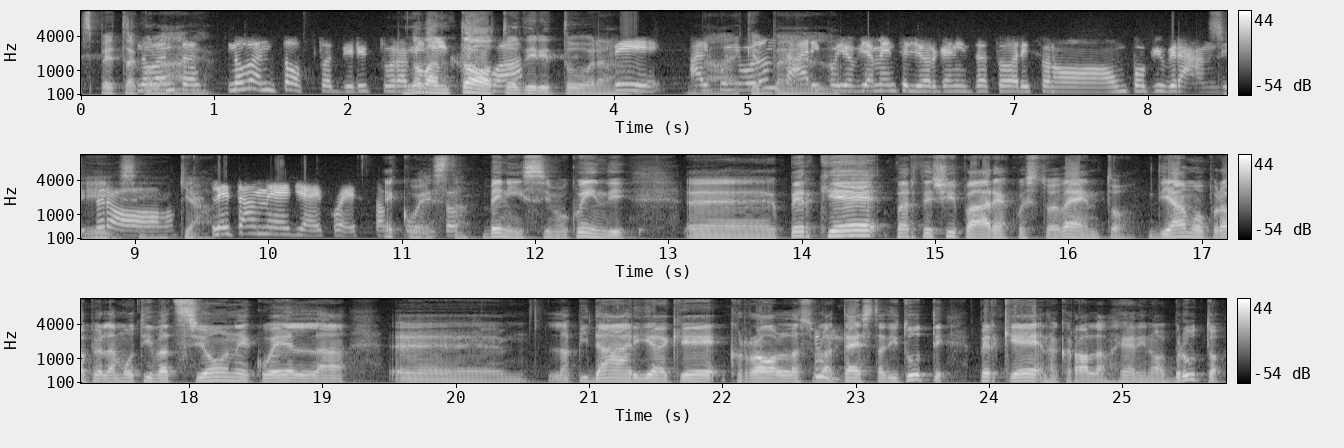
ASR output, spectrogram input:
Spettacolare. 90 98 addirittura. mi 98 dicono qua. addirittura. Sì, alcuni che volontari, poi ovviamente gli organizzatori sono un po' più grandi, Sì, però sì, l'età media è questa. È appunto. questa, benissimo. Quindi, eh, perché partecipare a questo evento? Diamo proprio la motivazione, quella eh, lapidaria che crolla sulla testa di tutti, perché, no, crolla magari no, brutto,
